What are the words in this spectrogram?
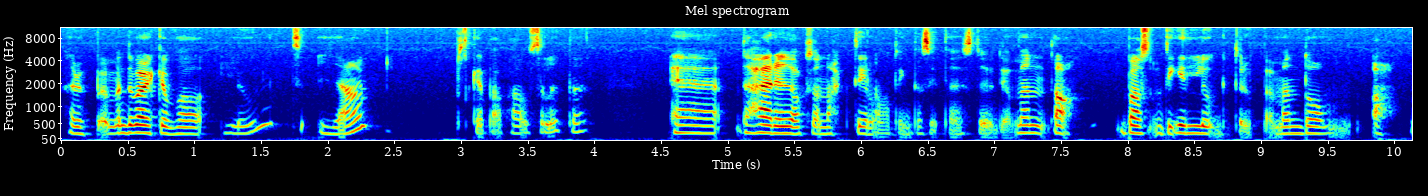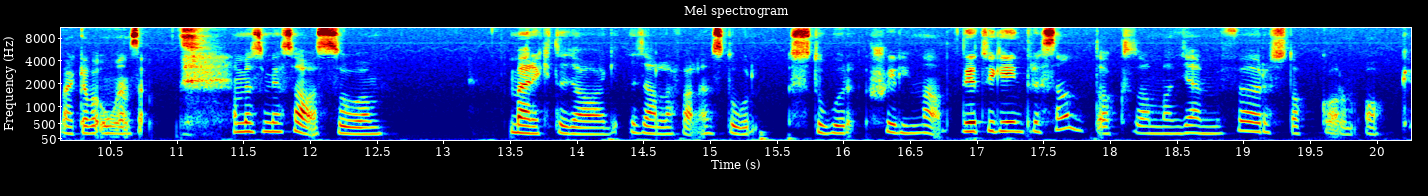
här uppe men det verkar vara lugnt, ja. Ska jag bara pausa lite. Eh, det här är ju också en nackdel av att inte sitta i en studio men ja, bara, det är lugnt där uppe men de ja, verkar vara oense. Ja, men som jag sa så märkte jag i alla fall en stor, stor skillnad. Det jag tycker är intressant också om man jämför Stockholm och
